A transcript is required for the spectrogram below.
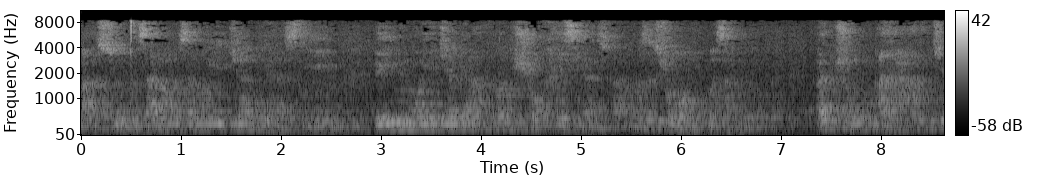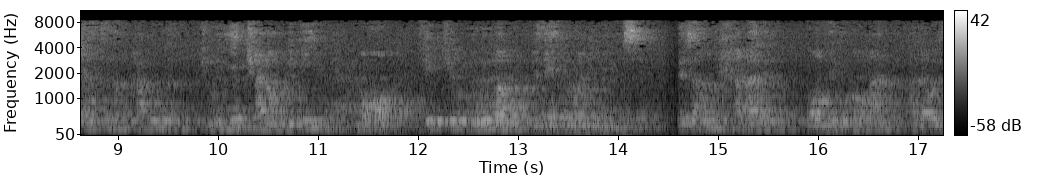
معصوم. بین ما یه جمعی افراد شاخصی هست مثلا شما مثلا. بعد شما از هر جهتی قبول دارید شما یک کلام ما فکر هم به ذهن ما نمی‌رسه. زمان خبر واقعی واقعا علاوه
